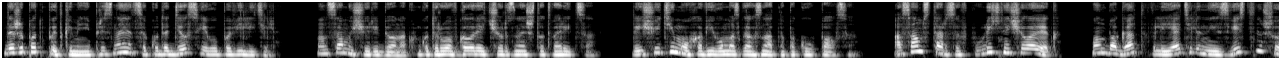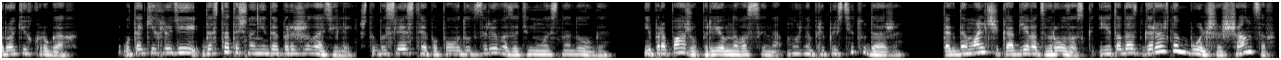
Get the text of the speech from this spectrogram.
даже под пытками не признается, куда делся его повелитель. Он сам еще ребенок, у которого в голове черт знает что творится. Да еще и Тимоха в его мозгах знатно покупался. А сам Старцев — публичный человек. Он богат, влиятелен и известен в широких кругах. У таких людей достаточно недоброжелателей, чтобы следствие по поводу взрыва затянулось надолго. И пропажу приемного сына можно приплести туда же. Тогда мальчика объявят в розыск, и это даст гораздо больше шансов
